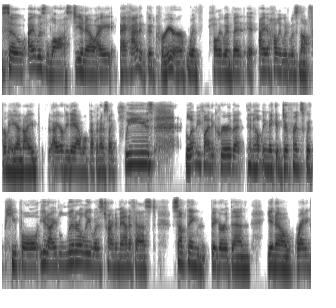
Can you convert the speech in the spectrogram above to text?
so I was lost. You know, I I had a good career with Hollywood, but it, I Hollywood was not for me. And I, I every day I woke up and I was like, please let me find a career that can help me make a difference with people. You know, I literally was trying to manifest something bigger than, you know, writing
